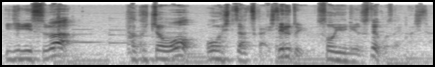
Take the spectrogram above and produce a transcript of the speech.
イギリスは白鳥を王室扱いしているというそういうニュースでございました。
